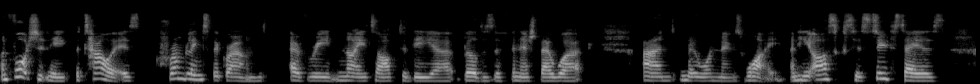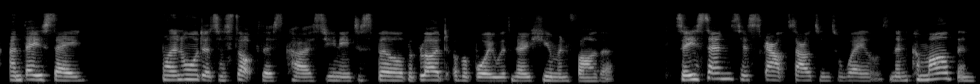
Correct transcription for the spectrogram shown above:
Unfortunately, the tower is crumbling to the ground every night after the uh, builders have finished their work and no one knows why. And he asks his soothsayers and they say, well, in order to stop this curse, you need to spill the blood of a boy with no human father. So he sends his scouts out into Wales and then Carmarthen,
